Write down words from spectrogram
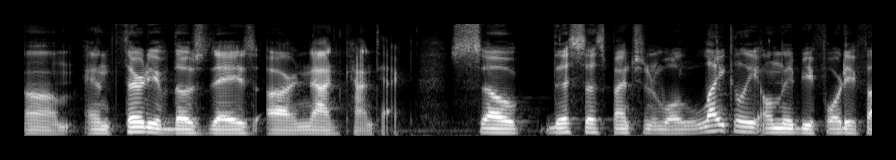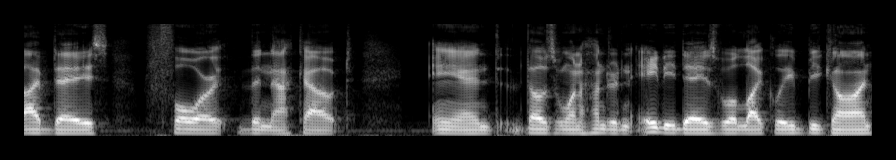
um, and 30 of those days are non contact. So, this suspension will likely only be 45 days for the knockout and those 180 days will likely be gone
